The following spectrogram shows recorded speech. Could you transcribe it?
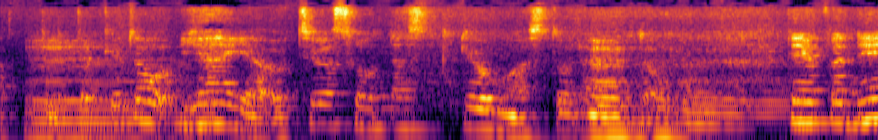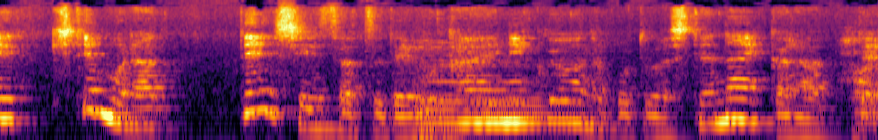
って言ったけど、うん。いやいやうちはそんな業務はしと。らうん。んと、でやっぱね来てもらって診察で迎えに行くようなことはしてないからって、はい。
